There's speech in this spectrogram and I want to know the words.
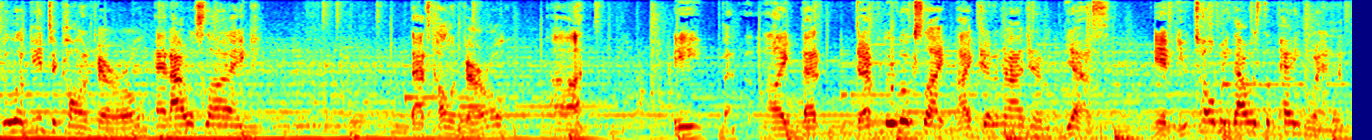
to look into Colin Farrell, and I was like, "That's Colin Farrell." Uh, he like that definitely looks like I could imagine. Yes, if you told me that was the Penguin,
